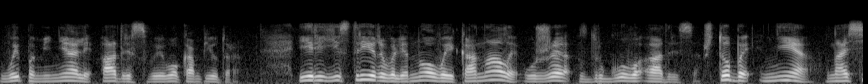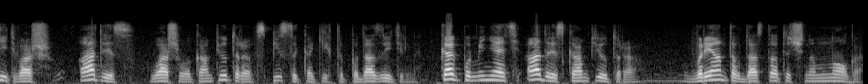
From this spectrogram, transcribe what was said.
вы поменяли адрес своего компьютера и регистрировали новые каналы уже с другого адреса, чтобы не вносить ваш адрес вашего компьютера в список каких-то подозрительных. Как поменять адрес компьютера? Вариантов достаточно много.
